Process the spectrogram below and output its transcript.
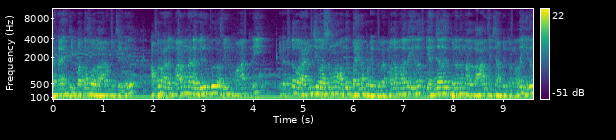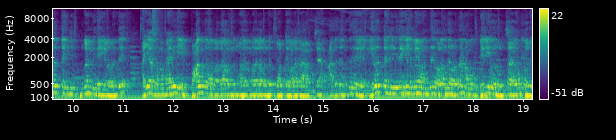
ரெண்டாயிரத்தி பத்தொன்பதுல ஆரம்பிச்சது. அப்புறம் அதுக்கு மரம் நட விரும்பு அப்படின்னு மாற்றி கிட்டத்தட்ட ஒரு அஞ்சு வருஷமா வந்து பயணப்பட்டு இருக்கிறேன் முத முதல்ல இருபத்தி அஞ்சாவது பிறந்த நாள் ஆரம்பிச்சேன் அப்படின்றனால இருபத்தஞ்சு புகழ் விதைகளை வந்து ஐயா சொன்ன மாதிரி பால் கவர்ல தான் வந்து முதல் முதல்ல வந்து போட்டு வளர்க்க ஆரம்பிச்சேன். வந்து இருபத்தஞ்சு விதைகளுமே வந்து வளர்ந்த உடனே நமக்கு பெரிய ஒரு உற்சாகம் ஒரு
